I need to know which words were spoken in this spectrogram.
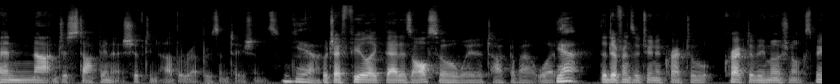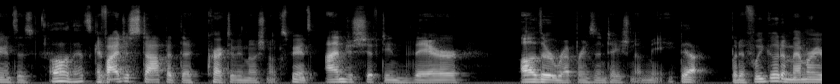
and not just stopping at shifting other representations. Yeah. Which I feel like that is also a way to talk about what Yeah. the difference between a corrective corrective emotional experience is. Oh, that's good. If I just stop at the corrective emotional experience, I'm just shifting their other representation of me. yeah. But if we go to memory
